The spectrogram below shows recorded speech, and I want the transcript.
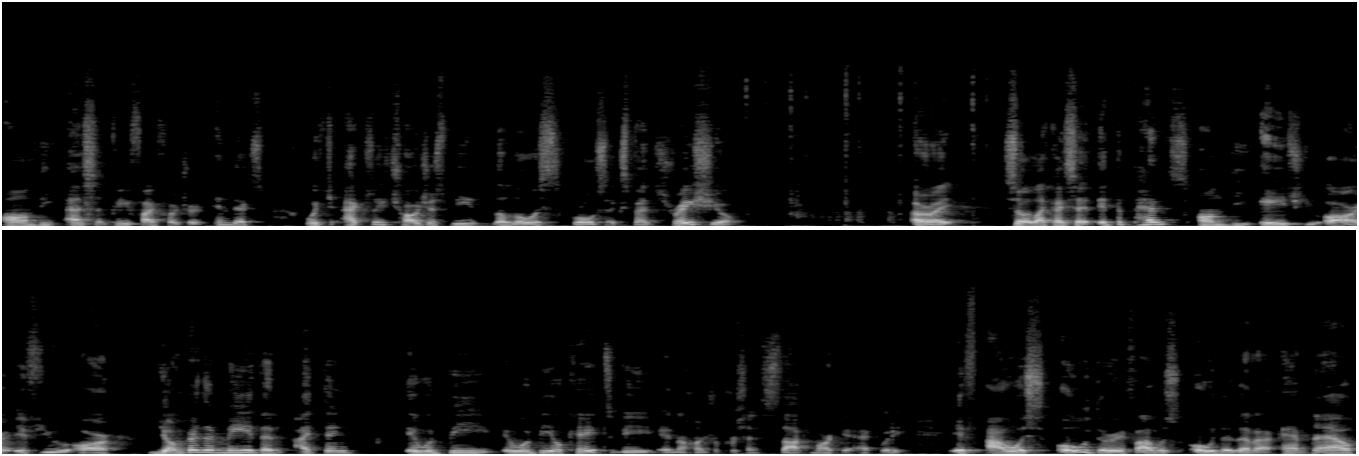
on the S&P 500 index, which actually charges me the lowest gross expense ratio. All right. So, like I said, it depends on the age you are. If you are younger than me, then I think it would be it would be okay to be in 100% stock market equity. If I was older, if I was older than I am now,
